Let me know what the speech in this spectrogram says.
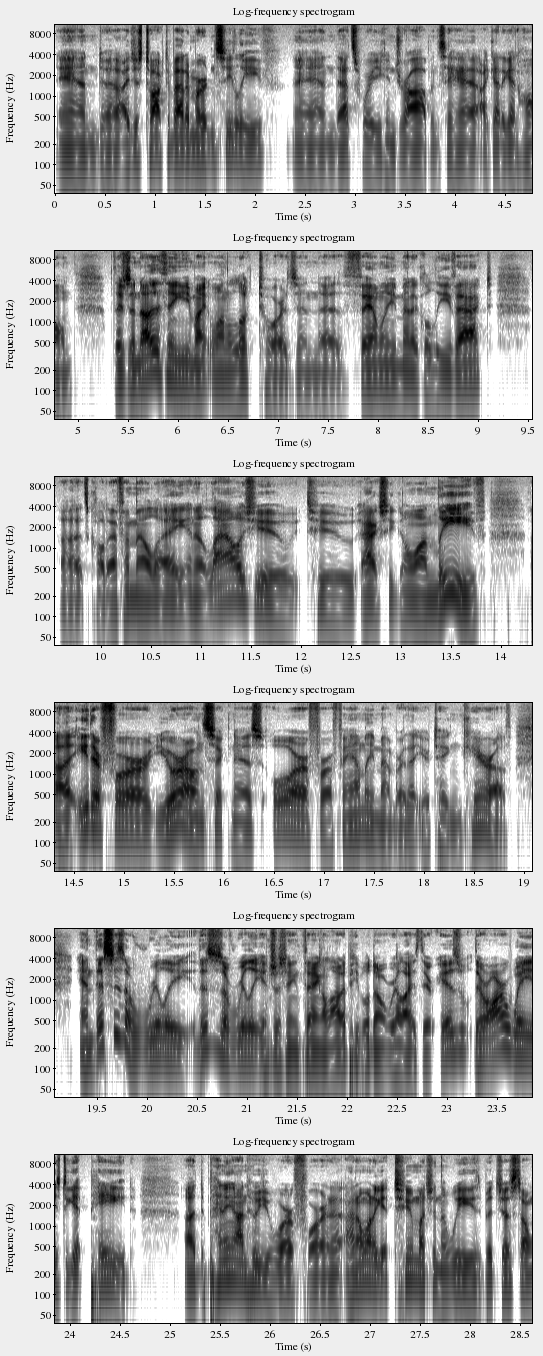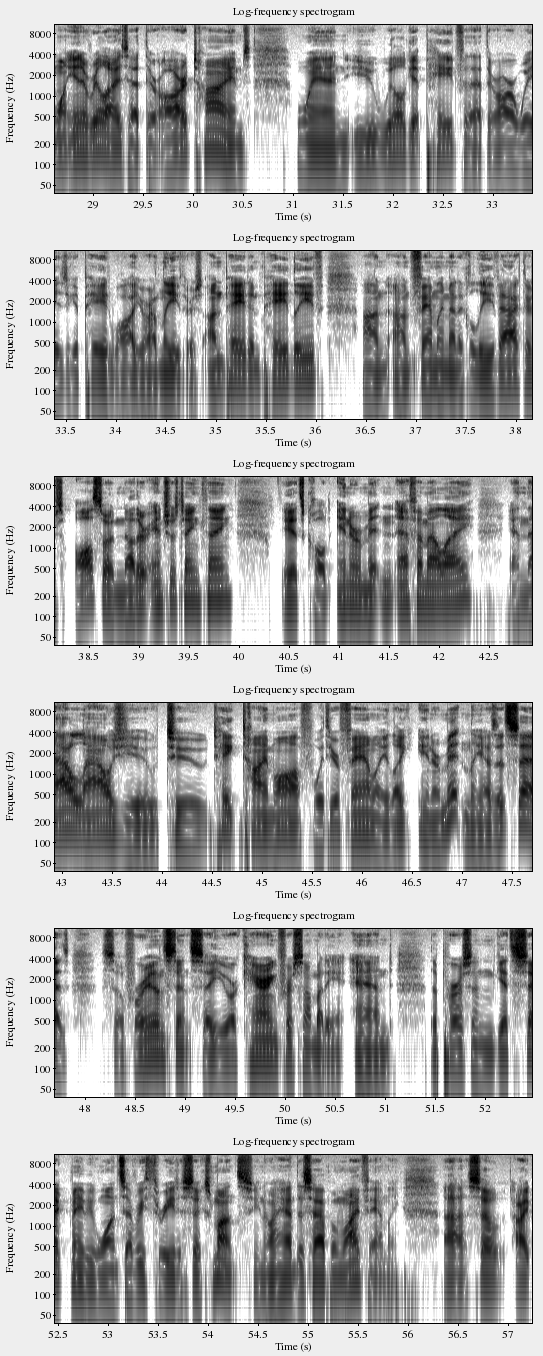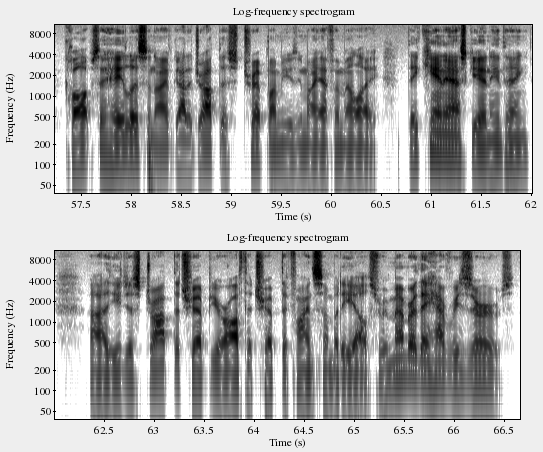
And uh, I just talked about emergency leave, and that's where you can drop and say, hey, I got to get home. There's another thing you might want to look towards in the Family Medical Leave Act. Uh, it's called FMLA, and it allows you to actually go on leave uh, either for your own sickness or for a family member that you're taking care of. And this is a really this is a really interesting thing. A lot of people don't realize there is there are ways to get paid uh, depending on who you work for. And I don't want to get too much in the weeds, but just I want you to realize that there are times when you will get paid for that. There are ways to get paid while you're on leave. There's unpaid and paid leave on, on Family Medical Leave Act. There's also another interesting thing it's called intermittent FMLA, and that allows you to take time off with your family, like intermittently, as it says. So, for instance, say you are caring for somebody and the person gets sick maybe once every three to six months. You know, I had this happen with my family. Uh, so I call up, say, hey, listen, I've got to drop this trip. I'm using my FMLA. They can't ask you anything. Uh, you just drop the trip, you're off the trip, they find somebody else. Remember, they have reserves.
